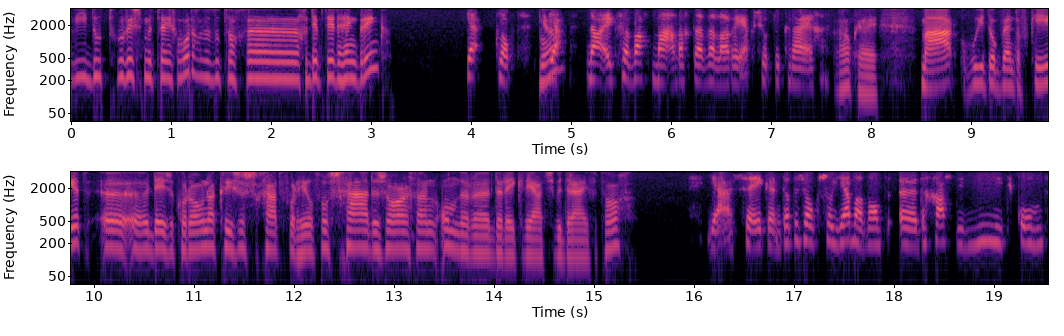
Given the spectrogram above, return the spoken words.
wie doet toerisme tegenwoordig? Dat doet toch gedeputeerde Henk Brink? Ja, klopt. Ja? Ja? Nou, ik verwacht maandag daar wel een reactie op te krijgen. Oké, maar hoe je het ook bent of keert... deze coronacrisis gaat voor heel veel schade zorgen... onder de recreatiebedrijven, toch? Ja, zeker. Dat is ook zo jammer, want eh, de gast die nu niet komt,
